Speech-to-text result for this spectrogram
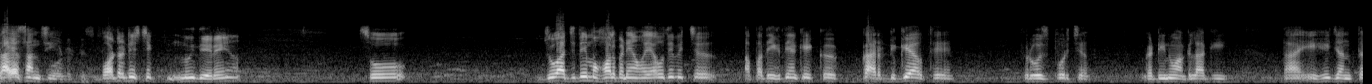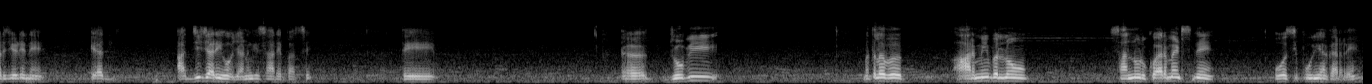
ਰਾਜਸਥਾਨ ਸੀ। ਬਾਰਡਰ ਡਿਸਟ੍ਰਿਕਟ ਨੂੰ ਹੀ ਦੇ ਰਹੇ ਹਾਂ। ਸੋ ਜੋ ਅੱਜ ਦੇ ਮਾਹੌਲ ਬਣਿਆ ਹੋਇਆ, ਉਹਦੇ ਵਿੱਚ ਆਪਾਂ ਦੇਖਦੇ ਹਾਂ ਕਿ ਇੱਕ ਘਰ ਡਿੱਗਿਆ ਉੱਥੇ ਫਿਰੋਜ਼ਪੁਰ 'ਚ। ਗੱਡੀ ਨੂੰ ਅੱਗ ਲੱਗ ਗਈ, ਤਾਂ ਇਹ ਜੰਤਰ ਜਿਹੜੇ ਨੇ, ਇਹ ਅੱਜ- ਅੱਜ ਹੀ ਜਾਰੀ ਹੋ ਜਾਣਗੇ ਸਾਰੇ ਪਾਸੇ। ਤੇ ਜੋ ਵੀ ਮਤਲਬ ਆਰਮੀ ਵੱਲੋਂ ਸਾਨੂੰ ਰਿਕੁਆਇਰਮੈਂਟਸ ਨੇ, ਉਹ ਅਸੀਂ ਪੂਰੀਆਂ ਕਰ ਰਹੇ ਹਾਂ।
